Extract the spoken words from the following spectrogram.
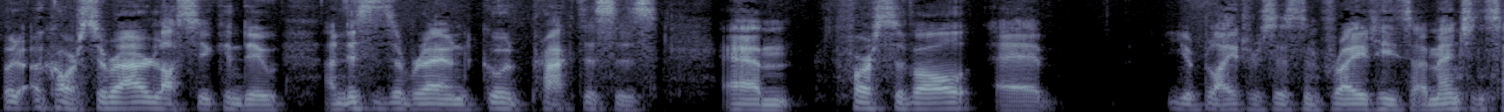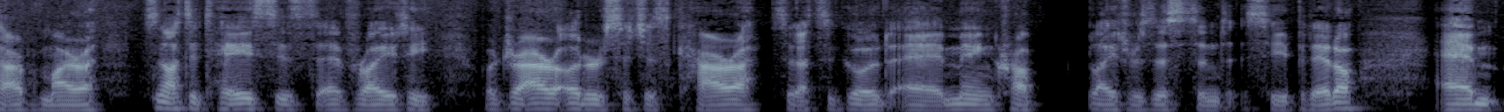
But of course, there are lots you can do, and this is around good practices. Um, first of all. Uh, your blight resistant varieties. I mentioned Sarpo Mira. It's not the tastiest uh, variety, but there are others such as Cara, so that's a good uh, main crop blight resistant seed potato. Um,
